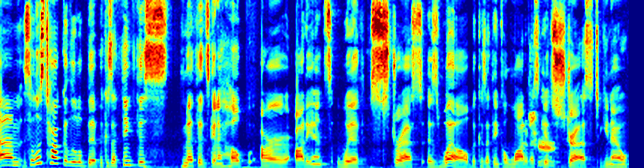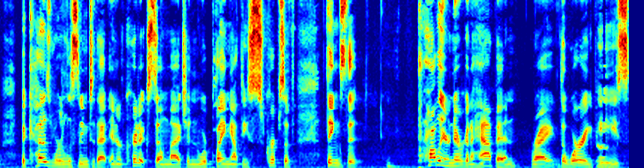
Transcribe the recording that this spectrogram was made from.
Um, so let's talk a little bit because I think this method is going to help our audience with stress as well because I think a lot of us Sure. get stressed, you know, because we're listening to that inner critic so much and we're playing out these scripts of things that probably are never going to happen, right? The worry piece.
